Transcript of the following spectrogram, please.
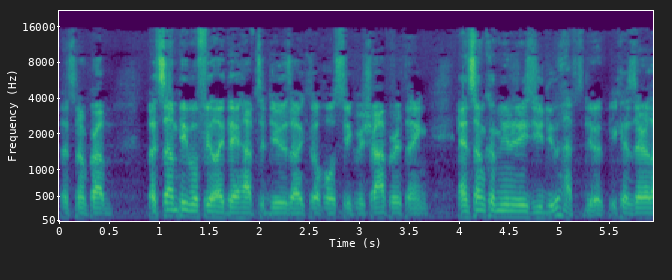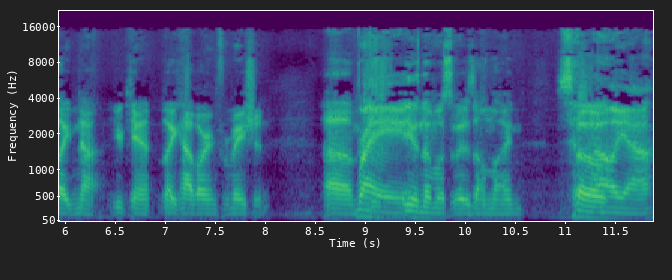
that's no problem." But some people feel like they have to do like the whole secret shopper thing, and some communities you do have to do it because they're like, "Nah, you can't like have our information." Um, Right. Even though most of it is online. So, Oh yeah.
